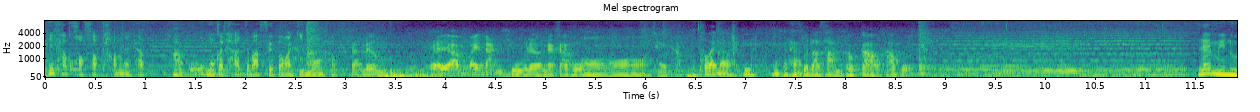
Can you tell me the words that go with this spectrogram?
พี่ครับขอสอบถามหนะครับครับผมหมูกระทะจะมาเสิร์ฟประมาณกี่โมงครับ จะเริ่ม พยายามไปด่านคิวแล้วนะครับผมอ๋อ ใช่ครับเท่าไหร่นะครับพี่หมูกระทะตัวละสามเก้าเก้าครับผม และเมนู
